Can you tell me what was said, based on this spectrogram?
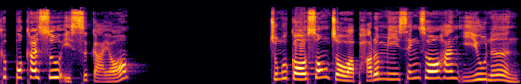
극복할 수 있을까요? 중국어 성조와 발음이 생소한 이유는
